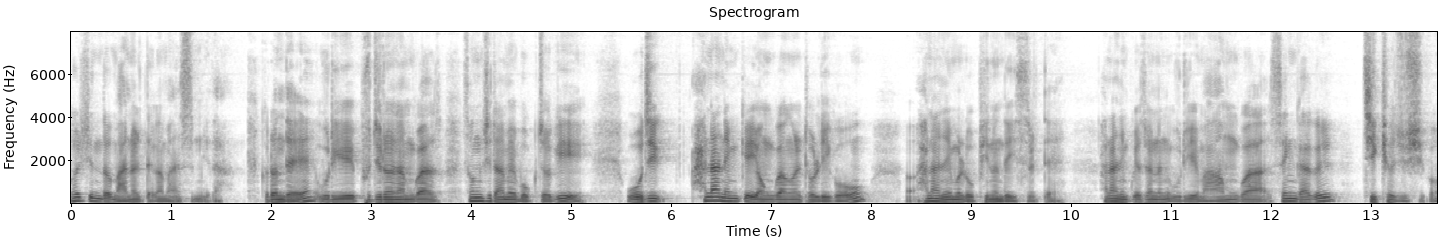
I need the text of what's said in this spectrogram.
훨씬 더 많을 때가 많습니다. 그런데 우리의 부지런함과 성실함의 목적이 오직 하나님께 영광을 돌리고 하나님을 높이는 데 있을 때 하나님께서는 우리의 마음과 생각을 지켜주시고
